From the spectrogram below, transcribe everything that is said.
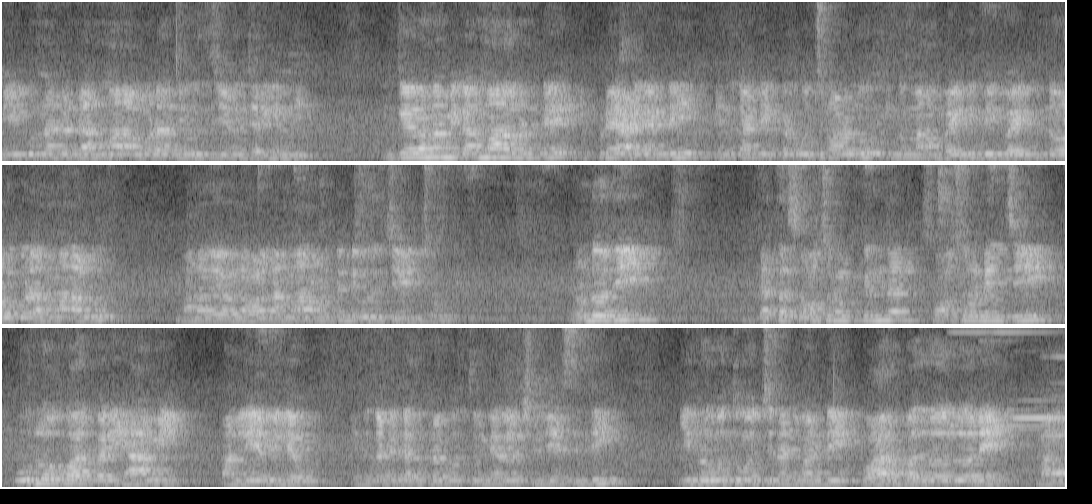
మీకున్నటువంటి అనుమానాలు కూడా నివృత్తి చేయడం జరిగింది. ఇంకేమన్నా మీకు అనుమానాలు ఉంటే ఇప్పుడే అడగండి. ఎందుకంటే ఇక్కడికి వచ్చిన వాళ్ళు ఇంక మనం బయటికి బయట వాళ్ళు కూడా అనుమానాలు మనం ఏమైనా వాళ్ళకి అనుమానం ఉంటే నివృత్తి చేయించుకోండి. రెండోది గత సంవత్సరం కింద సంవత్సరం నుంచి ఊర్లో ఉపాధి పని హామీ పనులు ఏమీ లేవు. ఎందుకంటే గత ప్రభుత్వం నిర్లక్ష్యం చేసింది. ఈ ప్రభుత్వం వచ్చినటువంటి వారం పది రోజుల్లోనే మనం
